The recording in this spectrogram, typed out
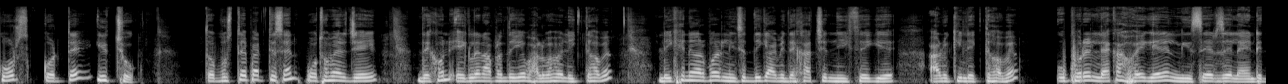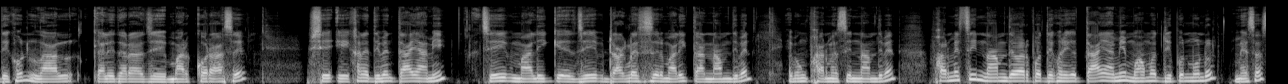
কোর্স করতে ইচ্ছুক। তো বুঝতে পারতেছেন, প্রথমের যে, দেখুন এগুলেন আপনাদেরকে ভালোভাবে লিখতে হবে। লিখে নেওয়ার পরে নিচের দিকে আমি দেখাচ্ছি, নিচে গিয়ে আরও কি লিখতে হবে। উপরে লেখা হয়ে গেলে নিচের যে লাইনটি, দেখুন, লাল কালি দ্বারা যে মার্ক করা আছে, সে এখানে দেবেন, তাই আমি যে মালিকের যে ড্রাগ লাইসেন্সের মালিক তার নাম দেবেন এবং ফার্মেসির নাম দেবেন। ফার্মেসির নাম দেওয়ার পর দেখুন, তাই আমি মোহাম্মদ রিপন মণ্ডল মেসাস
